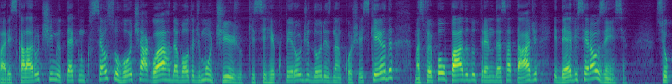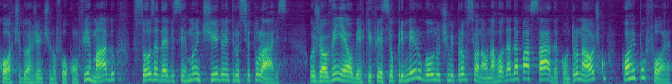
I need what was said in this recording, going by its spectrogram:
Para escalar o time, o técnico Celso Rotti aguarda a volta de Montijo, que se recuperou de dores na coxa esquerda, mas foi poupado do treino dessa tarde e deve ser ausência. Se o corte do argentino for confirmado, Souza deve ser mantido entre os titulares. O jovem Elber, que fez seu primeiro gol no time profissional na rodada passada contra o Náutico, corre por fora.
